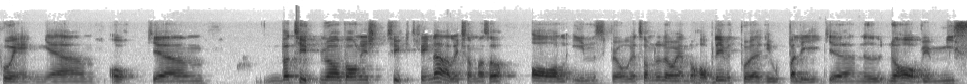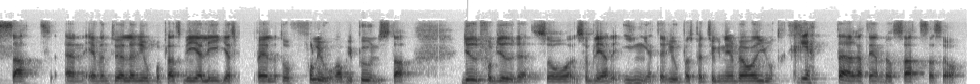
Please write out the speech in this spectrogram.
poäng. Och vad, tyck, vad har ni tyckt kring det här liksom? Alltså all in-spåret som det då ändå har blivit på Europa League. Nu, nu har vi missat en eventuell Europaplats via ligaspelet och förlorar vi på onsdag. Gud förbjude så, så blir det inget Europaspel. Tycker ni att vi har gjort rätt där att ändå satsa så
